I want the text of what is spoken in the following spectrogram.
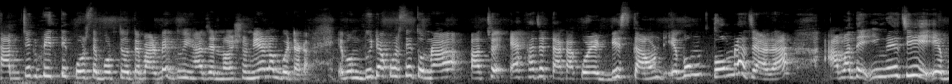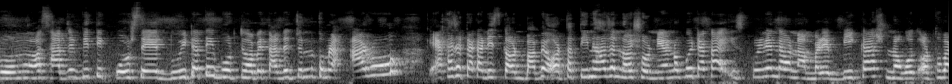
সাবজেক্ট ভিত্তিক কোর্সে ভর্তি হতে পারবে দুই হাজার নিরানব্বই টাকা। এবং দুইটা কোর্সে তোমরা পাচ্ছ এক হাজার টাকা করে ডিসকাউন্ট এবং তোমরা যারা আমাদের ইংরেজি এবং সাবজেক্ট ভিত্তিক কোর্সে দুইটাতেই ভর্তি হবে তাদের জন্য তোমরা আরও এক হাজার টাকা ডিসকাউন্ট পাবে, অর্থাৎ তিন হাজার নয়শো নিরানব্বই টাকা স্ক্রিনে দেওয়া নাম্বারে বিকাশ নগদ অথবা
